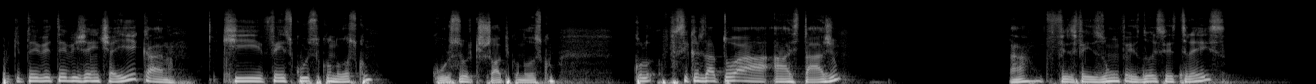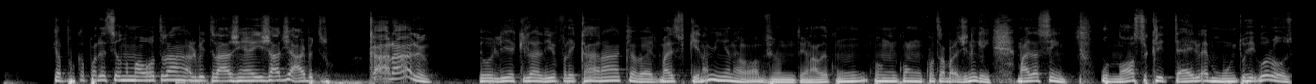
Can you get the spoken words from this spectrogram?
Porque teve, teve gente aí, cara, que fez curso conosco, curso, workshop conosco, se candidatou a, a estágio, tá? Fez, fez um, fez dois, fez três. Daqui a pouco apareceu numa outra arbitragem aí já de árbitro. Caralho. Eu li aquilo ali e falei, caraca, velho. Mas fiquei na minha, né? Óbvio, não tem nada com, com, com, com o trabalho de ninguém. Mas assim, o nosso critério é muito rigoroso.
